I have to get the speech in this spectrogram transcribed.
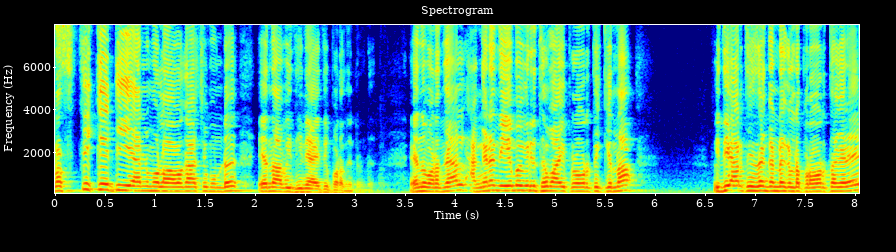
റെസ്റ്റിക്കേറ്റ് ചെയ്യാനുമുള്ള അവകാശമുണ്ട് എന്ന് ആ വിധിന്യായത്തിൽ പറഞ്ഞിട്ടുണ്ട്. എന്ന് പറഞ്ഞാൽ അങ്ങനെ നിയമവിരുദ്ധമായി പ്രവർത്തിക്കുന്ന വിദ്യാർത്ഥി സംഘടനകളുടെ പ്രവർത്തകരെ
